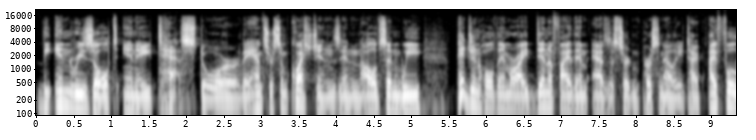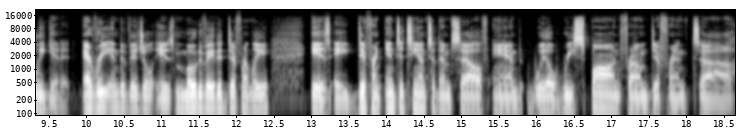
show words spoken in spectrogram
the end result in a test, or they answer some questions, and all of a sudden we pigeonhole them or identify them as a certain personality type. I fully get it. Every individual is motivated differently, is a different entity unto themselves, and will respond from different uh,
